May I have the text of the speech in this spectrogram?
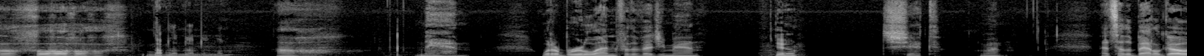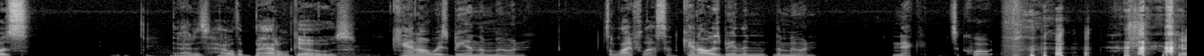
Oh, oh, oh, Nom, nom, nom, nom, nom. oh, man, what a brutal end for the Veggie Man. Yeah, Shit, but that's how the battle goes. that is how the battle goes. Can't always be in the moon. It's a life lesson. Can't always be in the the moon. Nick, it's a quote. Okay.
